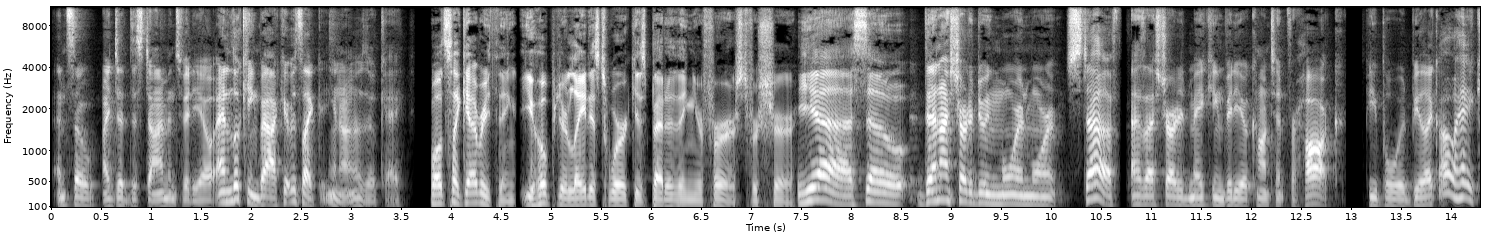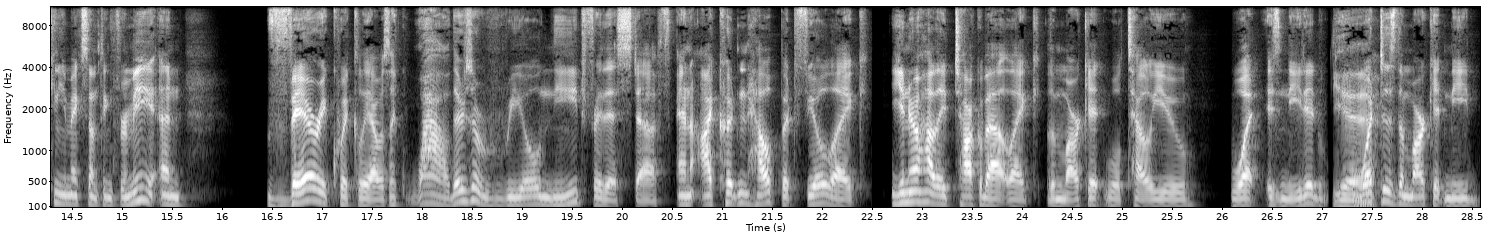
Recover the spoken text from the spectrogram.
And so I did this Diamonds video. And looking back, it was like, you know, it was okay. Well, it's like everything. You hope your latest work is better than your first, for sure. Yeah. So then I started doing more and more stuff as I started making video content for Hawk. People would be like, oh, hey, can you make something for me? And very quickly, I was like, wow, there's a real need for this stuff. And I couldn't help but feel like, you know, how they talk about like the market will tell you what is needed? Yeah. What does the market need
